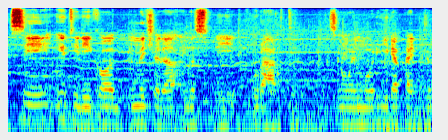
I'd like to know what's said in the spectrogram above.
Sì, io ti dico invece da- adesso di curarti. Se non vuoi morire peggio.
